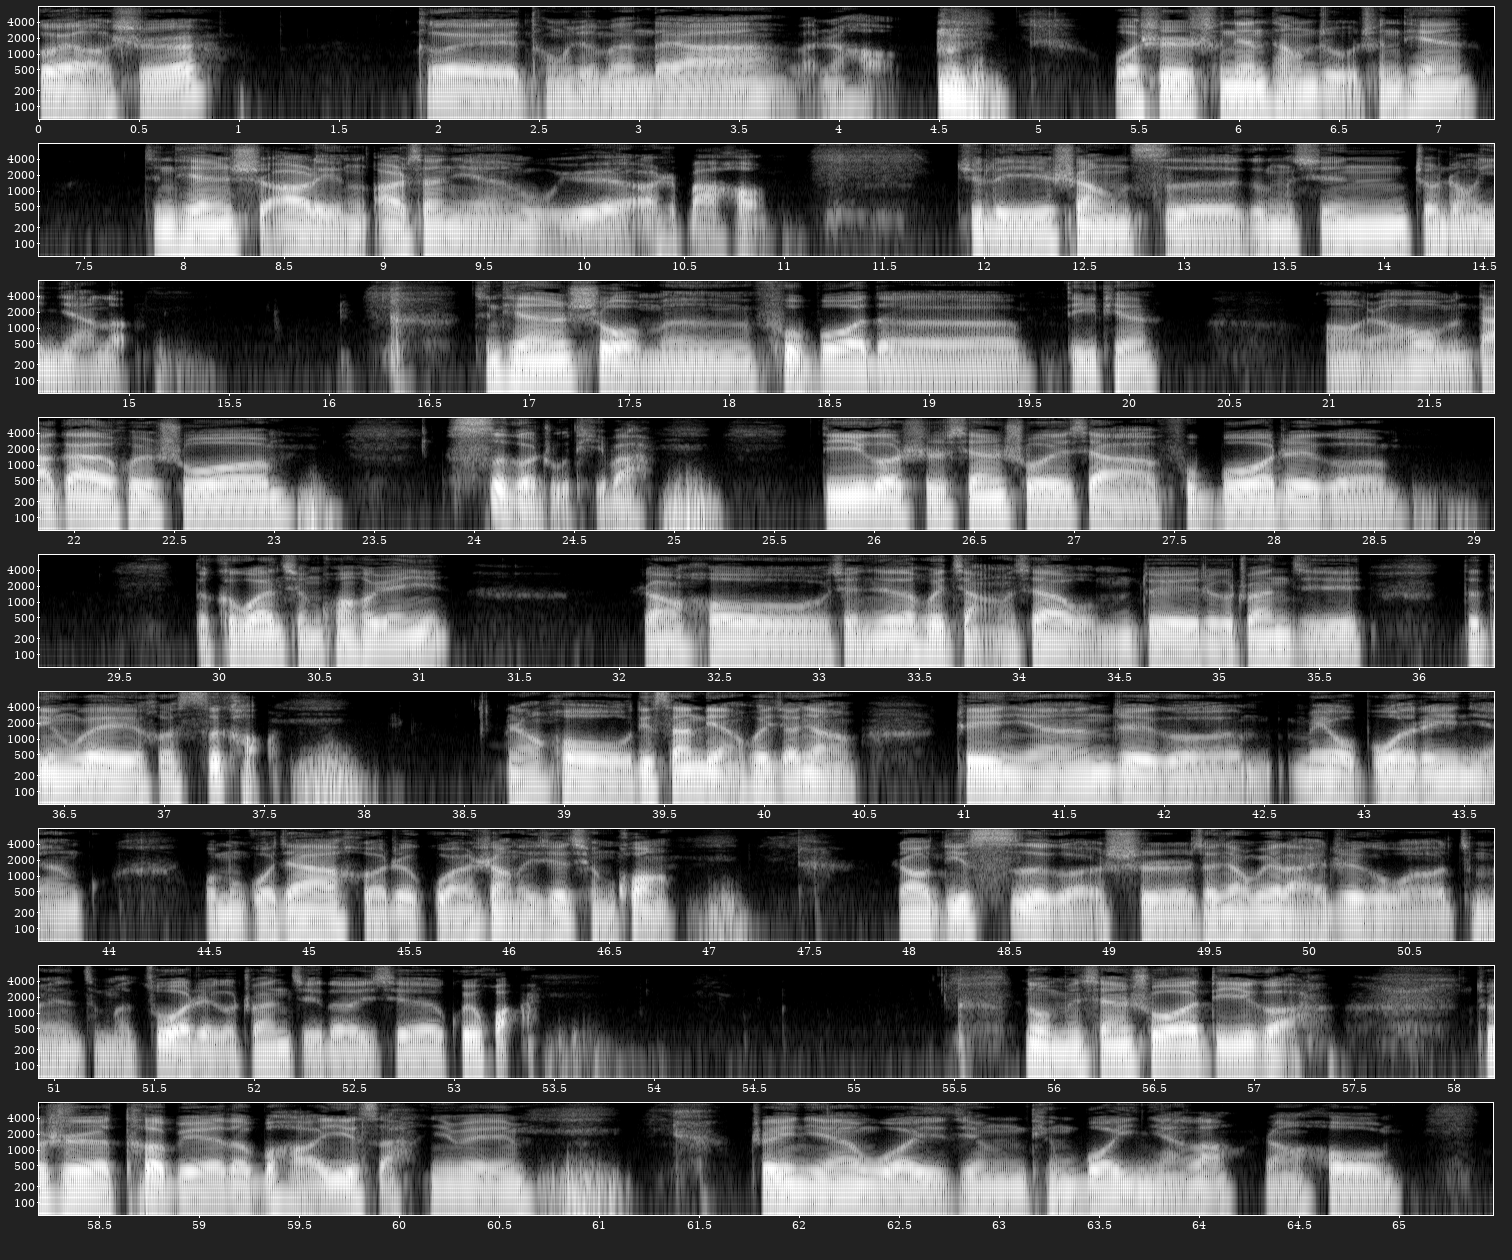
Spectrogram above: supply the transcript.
各位老师，各位同学们，大家晚上好。我是春天堂主春天，今天是二零二三年五月二十八号，距离上次更新整整一年了。今天是我们复播的第一天，嗯，然后我们大概会说四个主题吧。第一个是先说一下复播这个。的客观情况和原因，然后紧接着会讲一下我们对这个专辑的定位和思考，然后第三点会讲讲这一年这个没有播的这一年，我们国家和这个国安市场的一些情况，然后第四个是讲讲未来这个我怎么怎么做这个专辑的一些规划。那我们先说第一个。就是特别的不好意思啊，因为这一年我已经停播一年了，然后，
